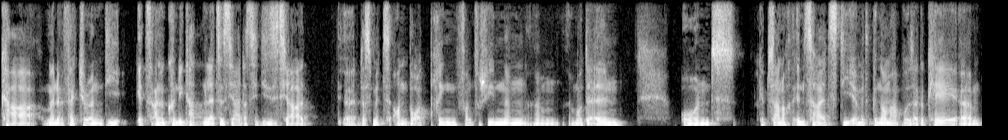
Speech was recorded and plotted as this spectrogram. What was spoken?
Car Manufacturern, die jetzt angekündigt hatten letztes Jahr, dass sie dieses Jahr äh, das mit on board bringen von verschiedenen ähm, Modellen. Und Gibt es da noch Insights, die ihr mitgenommen habt, wo ihr sagt, okay, ähm,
